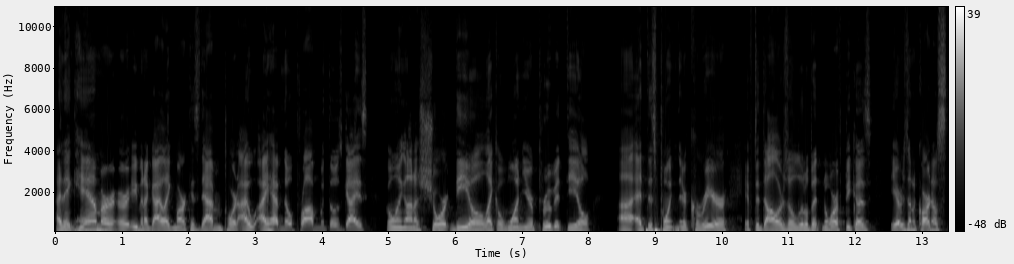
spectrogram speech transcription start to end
I think him or, or even a guy like Marcus Davenport I I have no problem with those guys going on a short deal, like a one year prove it deal uh, at this point in their career, if the dollar's a little bit north, because the Arizona Cardinals,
